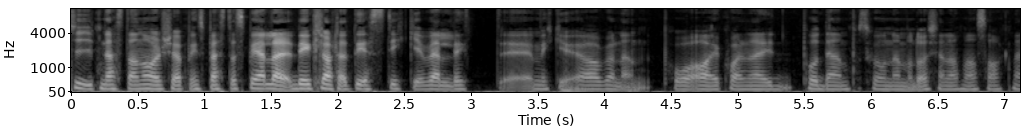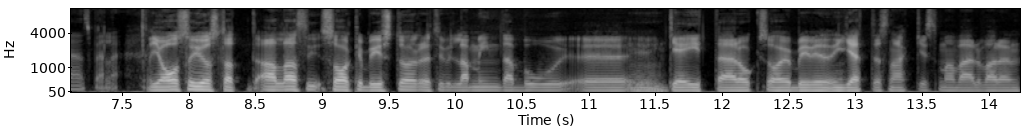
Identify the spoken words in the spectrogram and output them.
typ nästan Norrköpings bästa spelare. Det är klart att det sticker väldigt eh, mycket i ögonen på AIK när på den positionen man då känner att man saknar en spelare. Ja, så just att alla saker blir större. Typ Laminda Bo eh, mm. Gate där också har ju blivit en jättesnackis. Man värvar en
